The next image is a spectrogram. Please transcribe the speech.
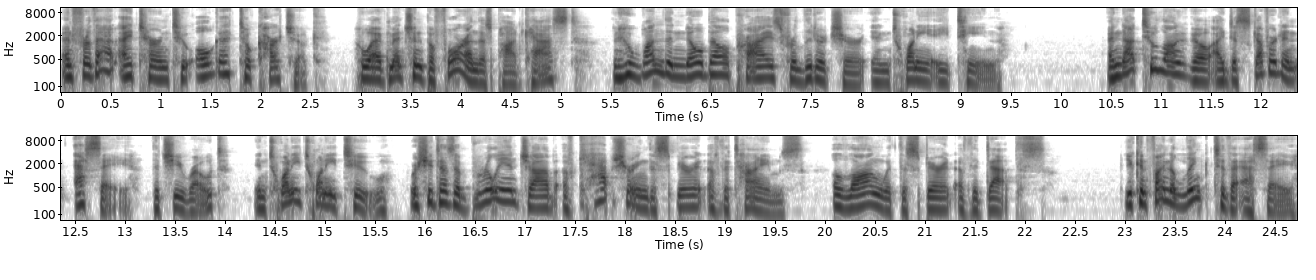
And for that, I turn to Olga Tokarczuk, who I've mentioned before on this podcast, and who won the Nobel Prize for Literature in 2018. And not too long ago, I discovered an essay that she wrote in 2022 where she does a brilliant job of capturing the spirit of the times along with the spirit of the depths. You can find a link to the essay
